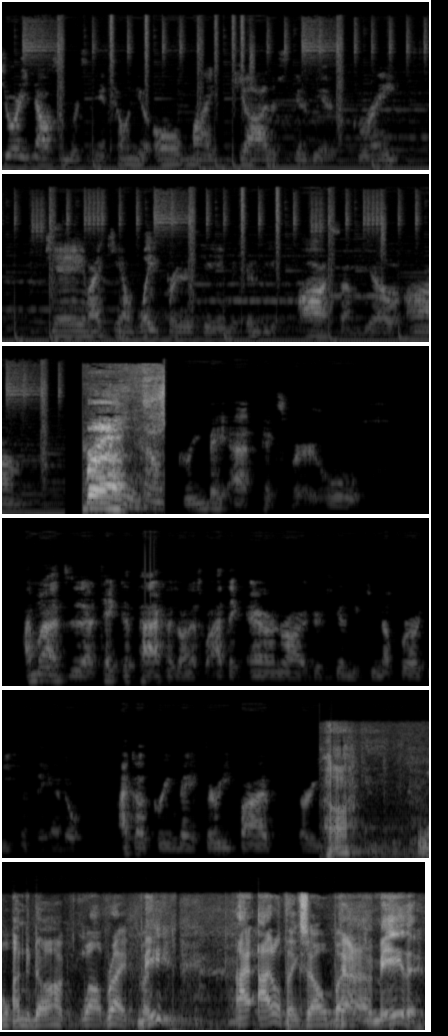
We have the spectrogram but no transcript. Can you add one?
Jordy Nelson versus Antonio. Oh my god, this is going to be a great game. I can't wait for this game. It's going to be awesome, yo. Um, Bruh. Green Bay at Pittsburgh. Ooh. I'm going to have to uh, take the Packers on this one. I think Aaron Rodgers is going to be too enough for our defense to handle. I got Green Bay 35 30. Huh? Underdog? Well, right. but Me? I, I don't think so, but Uh, me either.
